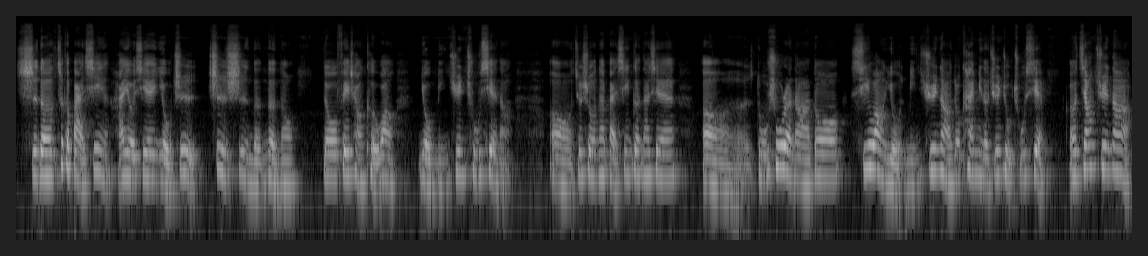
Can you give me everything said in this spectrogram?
使得这个百姓还有一些有志志士等等哦，都非常渴望有明君出现啊。哦，就说那百姓跟那些呃读书人啊，都希望有明君啊，就开明的君主出现。而将军呢，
